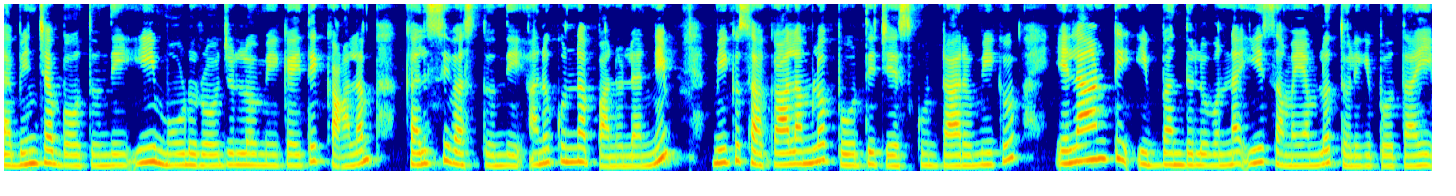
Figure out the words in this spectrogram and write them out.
లభించబోతుంది. ఈ మూడు రోజుల్లో మీకైతే కాలం కలిసి వస్తుంది. అనుకున్న పనులన్నీ మీకు సకాలంలో పూర్తి చేసుకుంటారు. మీకు ఎలాంటి ఇబ్బందులు ఉన్న ఈ సమయంలో తొలగిపోతాయి.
